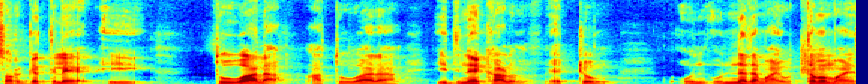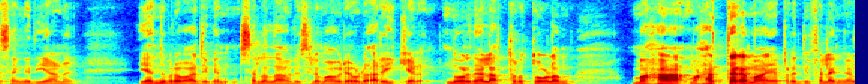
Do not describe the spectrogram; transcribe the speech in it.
സ്വർഗത്തിലെ ഈ തൂവാല ആ തൂവാല ഇതിനേക്കാളും ഏറ്റവും ഉന്നതമായ ഉത്തമമായ സംഗതിയാണ് എന്ന് പ്രവാചകൻ സല്ലല്ലാഹു അലൈഹി വസല്ലം അവരോട് അറിയിക്കുകയാണ്. എന്ന് പറഞ്ഞാൽ അത്രത്തോളം മഹാ മഹത്തരമായ പ്രതിഫലങ്ങൾ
